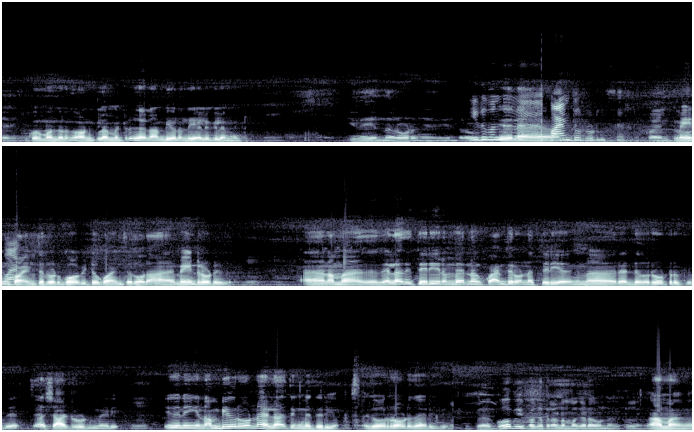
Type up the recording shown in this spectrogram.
சரிங்க. குருமந்தூர் வந்து ஒன் கிலோமீட்டர் நம்பியூர்லேருந்து ஏழு கிலோமீட்டர் இது என்ன ரோடுங்க? இது எந்த ரோடு? இது வந்து கோயம்புத்தூர் ரோடுங்க sir. Main Coimbatore. Road Gobi to Coimbatore ரோட? மெயின் ரோடு இது. நம்ம இது எல்லாத்துக்கும் தெரியிற பேர்னா கோயம்புத்தூர் ரோடுனா தெரியாதுங்க. ரெண்டு ரூட் இருக்குது. ஷார்ட் ரூட் மாரி. இது நீங்கள் நம்பியூர் ரோடுனா எல்லாத்துக்குமே தெரியும். இது ஒரு ரோடு தான் இருக்குது இப்போ கோபி பக்கத்தில் நம்ம கடை ஒன்று இருக்கு இல்லைங்க ஆமாங்க.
